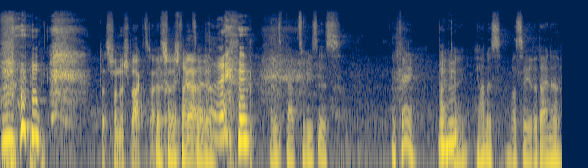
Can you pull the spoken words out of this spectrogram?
das ist schon eine Schlagzeile. Das ist schon eine Schlagzeile. Ja. Alles bleibt so, wie es ist. Okay, danke. Mhm. Johannes, was wäre deine?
